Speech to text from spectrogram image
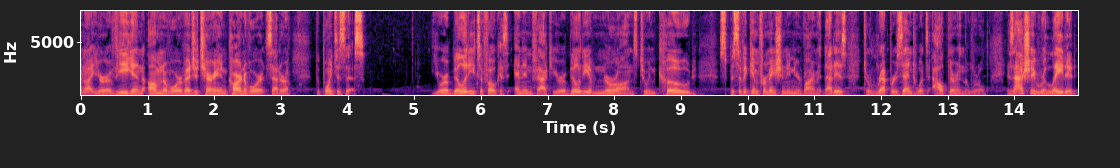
or not you're a vegan, omnivore, vegetarian, carnivore, etc., the point is this. Your ability to focus, and in fact, your ability of neurons to encode specific information in your environment, that is, to represent what's out there in the world, is actually related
